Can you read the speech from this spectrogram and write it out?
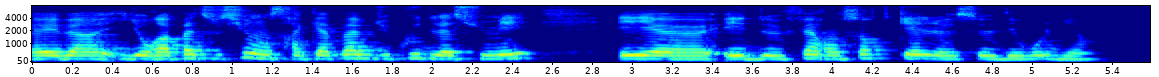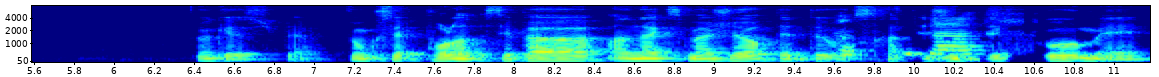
eh ben, il n'y aura pas de souci, on sera capable du coup de l'assumer et, de faire en sorte qu'elle se déroule bien. Ok, super. Donc, c'est n'est pas un axe majeur peut-être de votre stratégie de mais,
